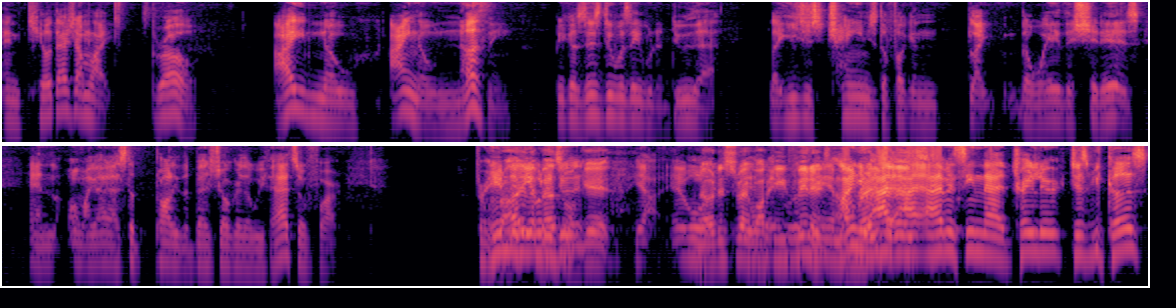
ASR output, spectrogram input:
and killed that shit, I'm like, bro, I know, I know nothing because this dude was able to do that. Like he just changed the fucking like the way this shit is, and oh my god, that's the probably the best Joker that we've had so far. For him Probably to be the able to best do we'll it, get. yeah. It will, No disrespect, Joaquin Phoenix. Mind you, I, I, I haven't seen that trailer just because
